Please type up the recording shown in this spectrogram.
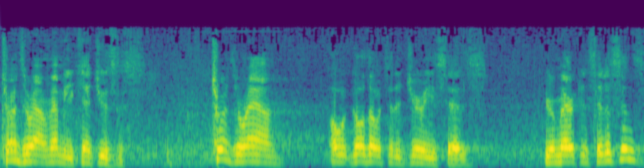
Turns around, remember, you can't use this. Turns around, oh, it goes over to the jury, he says, You're American citizens?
